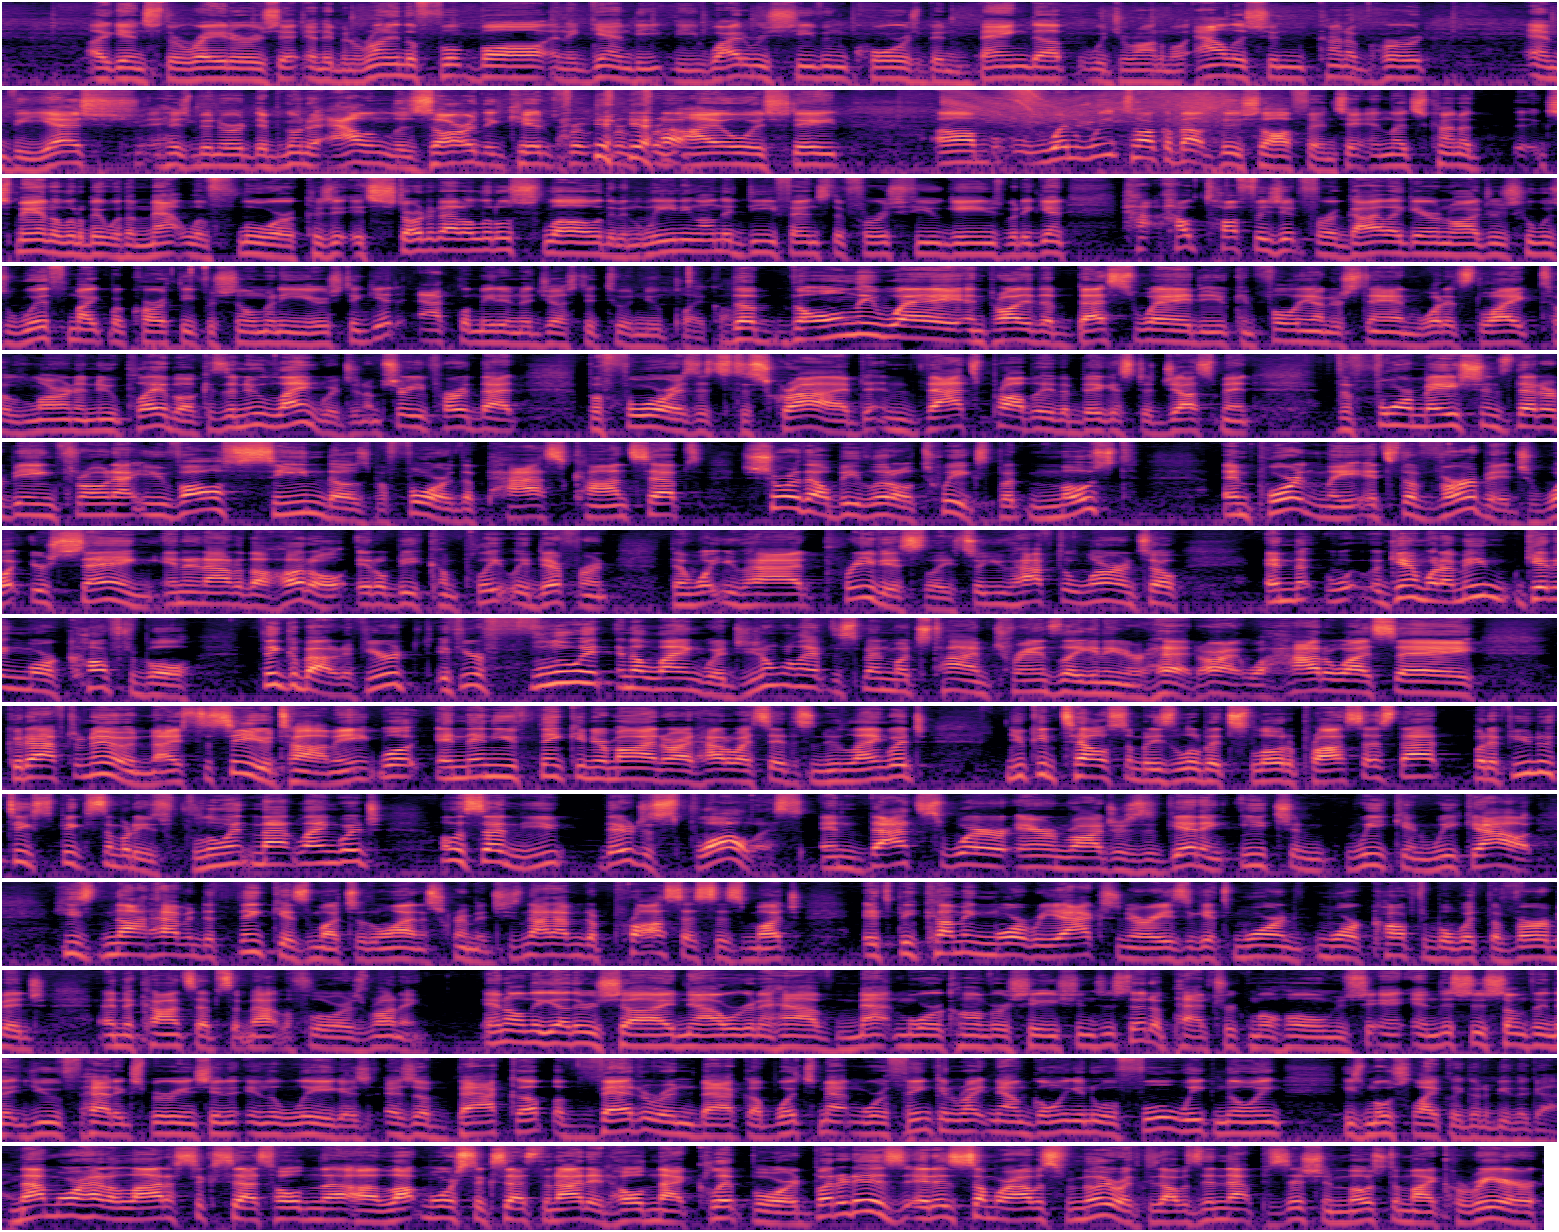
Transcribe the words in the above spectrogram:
against the Raiders. And they've been running the football. And again, the, the wide receiving corps has been banged up with Geronimo Allison kind of hurt. MVS has been hurt. They've going to Allen Lazard, the kid from, from, Yeah. from Iowa State. Um, when we talk about this offense, and let's kind of expand a little bit with a Matt LaFleur, because it, started out a little slow. They've been leaning on the defense the first few games. But again, how, how tough is it for a guy like Aaron Rodgers, who was with Mike McCarthy for so many years, to get acclimated and adjusted to a new play call? The, the only way, and probably the best way that you can fully understand what it's like to learn a new playbook is a new language. And I'm sure you've heard that before as it's described. And that's probably the biggest adjustment. The formations that are being thrown at, you've all seen those before. The pass concepts, sure, there'll be little tweaks, but most importantly, it's the verbiage. What you're saying in and out of the huddle, it'll be completely different than what you had previously. So you have to learn. So, and the, again, what I mean getting more comfortable, think about it. If you're if you're fluent in a language, you don't really have to spend much time translating in your head. All right, well, how do I say good afternoon, nice to see you, Tommy? Well, and then you think in your mind, all right, how do I say this in a new language? You can tell somebody's a little bit slow to process that, but if you to speak to somebody who's fluent in that language, all of a sudden you they're just flawless. And that's where Aaron Rodgers is getting each and week in, week out. He's not having to think as much of the line of scrimmage. He's not having to process as much. It's becoming more reactionary as he gets more and more comfortable with the verbiage and the concepts that Matt LaFleur is running. And on the other side, now we're going to have Matt Moore conversations instead of Patrick Mahomes. And, and this is something that you've had experience in, in the league as, as a backup, a veteran backup. What's Matt Moore thinking right now going into a full week knowing he's most likely going to be the guy? Matt Moore had a lot of success holding that, a lot more success than I did holding that clipboard, but it is it is somewhere I was familiar with because I was in that position most of my career.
